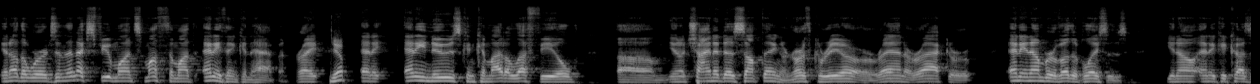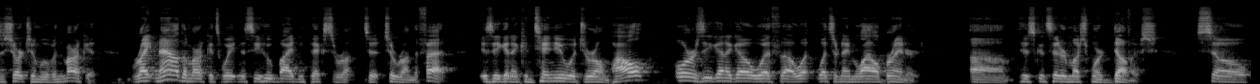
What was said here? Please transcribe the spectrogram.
In other words, in the next few months, month to month, anything can happen, right? Yep. Any any news can come out of left field. Um, you know, China does something, or North Korea, or Iran, Iraq, or any number of other places. You know, and it could cause a short-term move in the market. Right now, the market's waiting to see who Biden picks to run to, to run the Fed. Is he going to continue with Jerome Powell, or is he going to go with uh, what, what's her name, Lael Brainard, um, who's considered much more dovish? So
